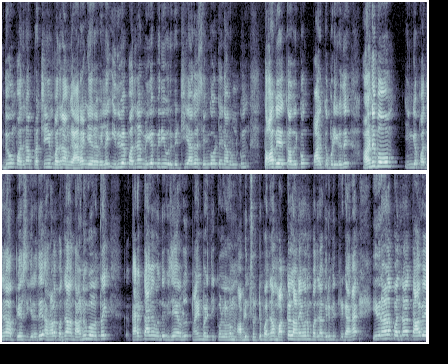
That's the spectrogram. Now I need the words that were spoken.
இதுவும் பார்த்தீங்கன்னா பிரச்சனையும் பார்த்தீங்கன்னா அங்கே அரங்கேறவில்லை. இதுவே பார்த்தீங்கன்னா மிகப்பெரிய ஒரு வெற்றியாக செங்கோட்டையன் அவர்களுக்கும் தாவேக்காவிற்கும் பார்க்கப்படுகிறது. அனுபவம் இங்கே பார்த்தீங்கன்னா பேசுகிறது. அதனால் பார்த்தீங்கன்னா அந்த அனுபவத்தை கரெக்டாக வந்து விஜய் அவர்கள் பயன்படுத்தி கொள்ளணும் அப்படின்னு சொல்லிட்டு பார்த்தீங்கன்னா மக்கள் அனைவரும் பார்த்தீங்கன்னா விரும்பிட்டு இருக்காங்க இதனால் பார்த்தீங்கன்னா தாவே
